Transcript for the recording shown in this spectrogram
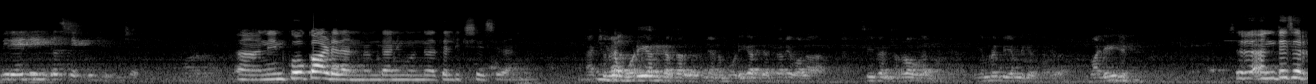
మీరు ఏది ఇంట్రెస్ట్ ఎక్కువ చూపించారు ఆ, నేను ఖోఖో ఆడేదాన్ని మ్యామ్ దాని ముందు అథ్లెటిక్స్ చేసేదాన్ని యాక్చువల్గా మోడీ గారిని కలిసారు కదా నేను మోడీ గారిని కలిసారు ఇవాళ సిబిఎన్ చంద్రబాబు గారిని ఎంఏపీఎంని కలిసారు కదా వాళ్ళు ఏం చెప్పారు సార్ అంతే సార్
